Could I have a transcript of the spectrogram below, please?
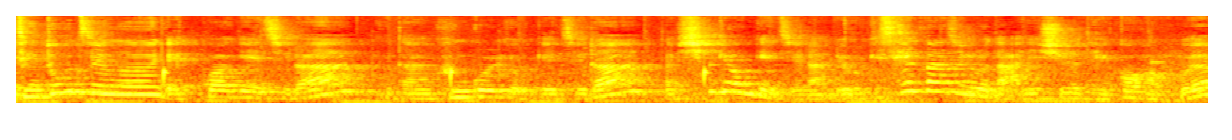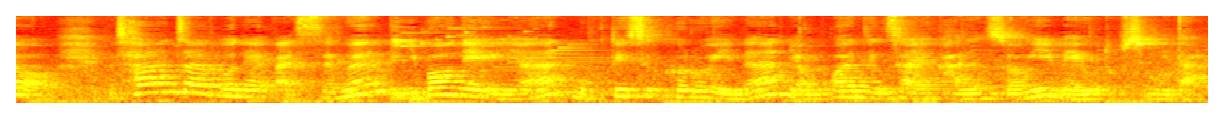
등통증은 내과계 질환, 그다음 근골격계 질환, 그다음 신경계 질환 이렇게 세 가지로 나뉘시면 될 것 같고요. 사연자분의 말씀은 입원에 의한 목 디스크로 인한 연관 증상의 가능성이 매우 높습니다.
